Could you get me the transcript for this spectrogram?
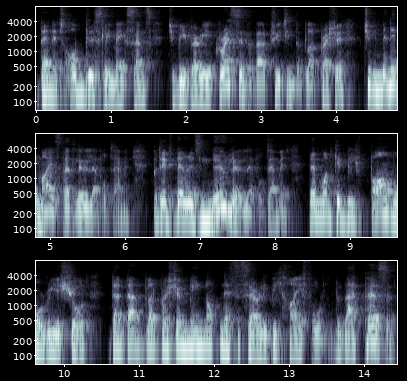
then it obviously makes sense to be very aggressive about treating the blood pressure to minimize that low level damage. But if there is no low level damage, then one can be far more reassured that that blood pressure may not necessarily be high for that person.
